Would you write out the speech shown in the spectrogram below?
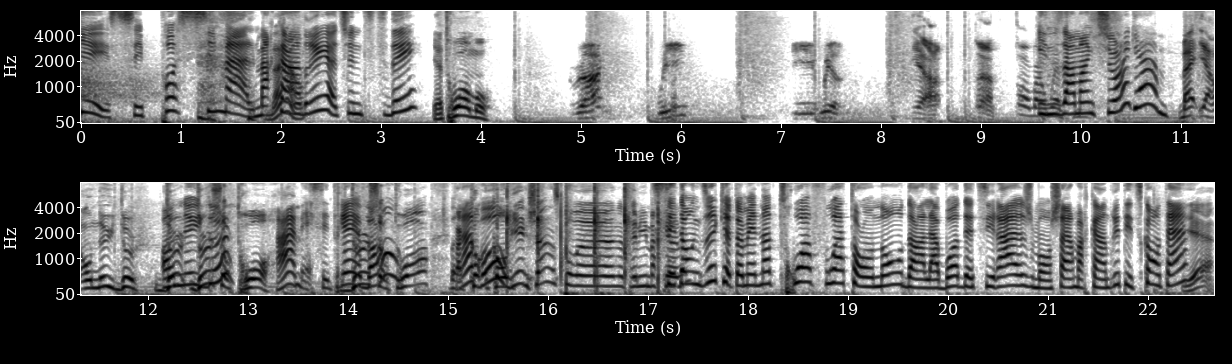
OK, c'est pas si mal. Marc-André, as-tu une petite idée? Il y a trois mots. Rock, oui, et Will. Il nous en manque-tu un, Gab? Ben, y a- on a eu deux. On Deux, en a eu deux deux? sur trois. Ah, mais c'est très deux bon. sur trois. Bravo. co- combien de chances pour euh, notre ami marc C'est donc dire que tu as maintenant trois fois ton nom dans la boîte de tirage, mon cher Marc-André. T'es-tu content? Yeah.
